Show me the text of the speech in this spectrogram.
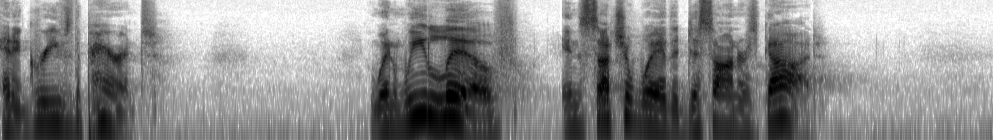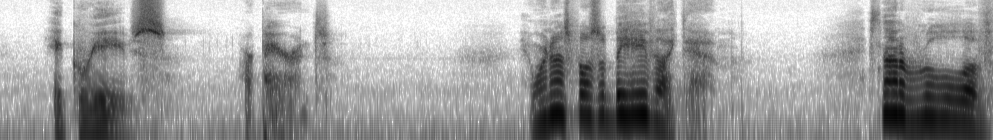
And it grieves the parent when we live in such a way that dishonors God, it grieves our parent. And we're not supposed to behave like that. It's not a rule of,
